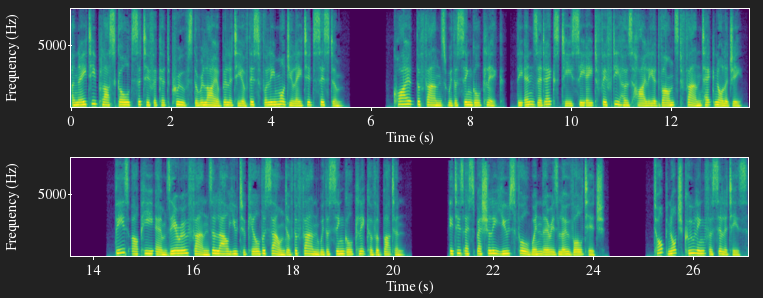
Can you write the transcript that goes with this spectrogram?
An 80 plus gold certificate proves the reliability of this fully modulated system. Quiet the fans with a single click. The NZXT C850 has highly advanced fan technology. These RPM0 fans allow you to kill the sound of the fan with a single click of a button. It is especially useful when there is low voltage. Top-notch cooling facilities,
